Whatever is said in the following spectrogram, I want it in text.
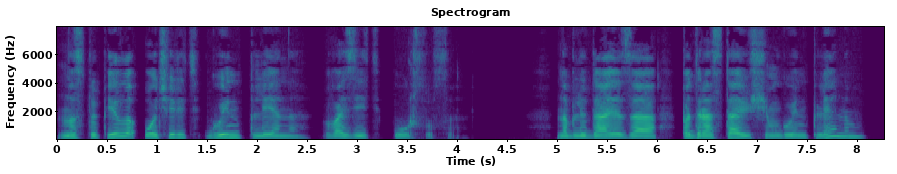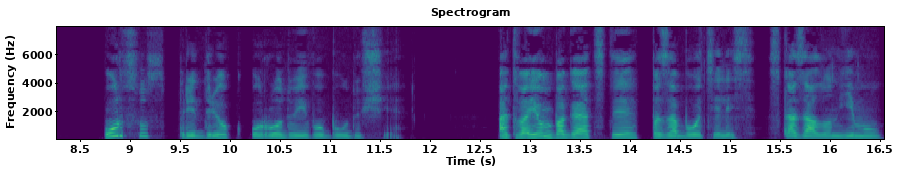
наступила очередь Гуинплена возить Урсуса. Наблюдая за подрастающим Гуинпленом, Урсус предрек уроду его будущее. «О твоем богатстве позаботились», — сказал он ему.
